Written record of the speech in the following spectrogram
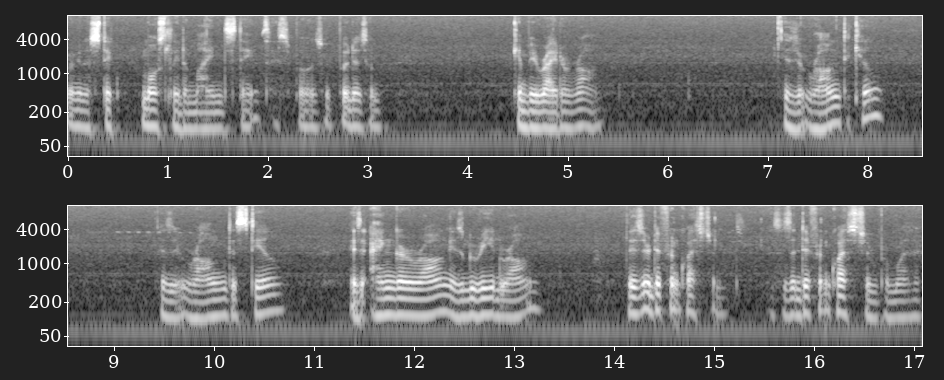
we're going to stick mostly to mind states, I suppose, with Buddhism, can be right or wrong. Is it wrong to kill? Is it wrong to steal? Is anger wrong? Is greed wrong? These are different questions. This is a different question from whether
